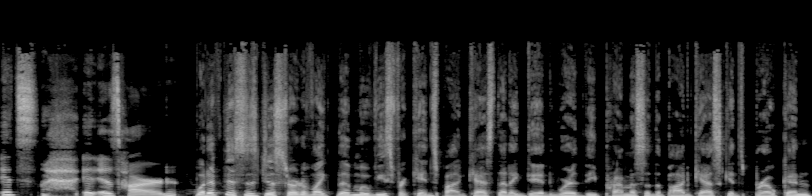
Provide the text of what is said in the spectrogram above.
It's it is hard. What if this is just sort of like the Movies for Kids podcast that I did where the premise of the podcast gets broken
